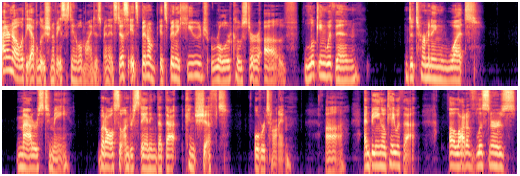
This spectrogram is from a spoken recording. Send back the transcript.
I don't know what the evolution of a sustainable mind has been. It's just it's been a it's been a huge roller coaster of looking within, determining what matters to me, but also understanding that that can shift over time, uh, and being okay with that. A lot of listeners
